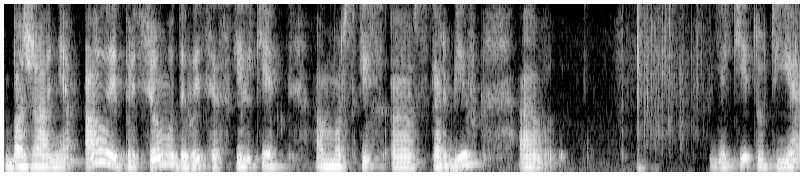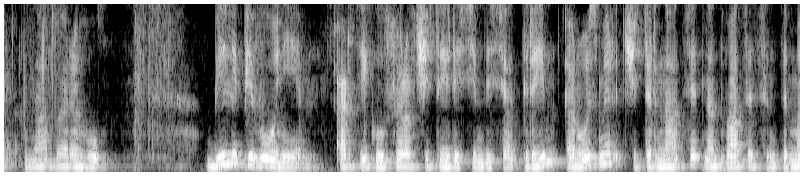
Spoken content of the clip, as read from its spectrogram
бажання, але і при цьому дивиться, скільки е, морських е, скарбів, е, які тут є на берегу. Білі півонії. Артикул 4473, розмір 14 на 20 см.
